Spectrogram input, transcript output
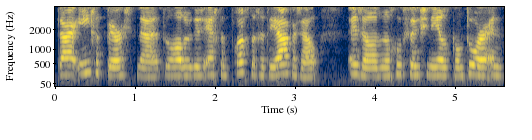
daar ingeperst. Nou, toen hadden we dus echt een prachtige theaterzaal. En ze hadden een goed functionerend kantoor. En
